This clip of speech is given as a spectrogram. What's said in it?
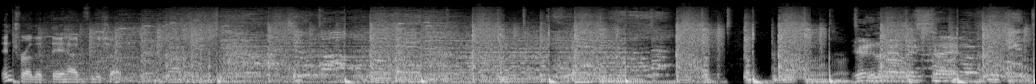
intro that they had for the show. In color.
